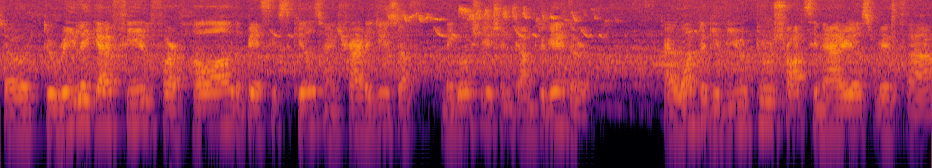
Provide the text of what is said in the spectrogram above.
So to really get a feel for how all the basic skills and strategies of negotiation come together, I want to give you two short scenarios with uh,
